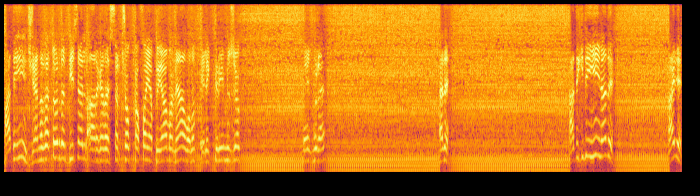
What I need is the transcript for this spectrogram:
Hadi iyi. Jeneratör de dizel arkadaşlar çok kafa yapıyor ama ne yapalım? Elektriğimiz yok. Mecburen. Hadi. Hadi gidin yiyin hadi. Haydi.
